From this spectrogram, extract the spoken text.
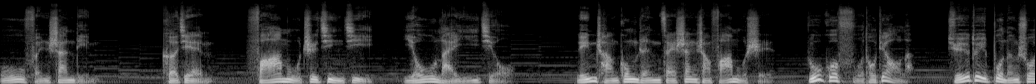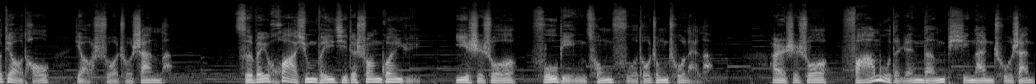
无焚山林。”可见伐木之禁忌由来已久。林场工人在山上伐木时，如果斧头掉了，绝对不能说掉头，要说出山了。此为化凶为吉的双关语：一是说斧柄从斧头中出来了。二是说伐木的人能平安出山。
